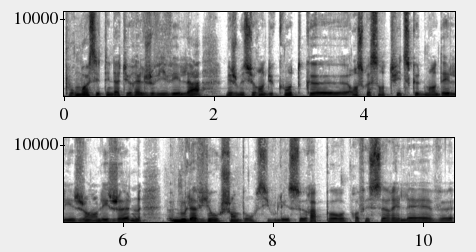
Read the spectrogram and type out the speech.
pour moi, c'était naturel, je vivais là, mais je me suis rendu compte que en 68, ce que demandaient les gens, les jeunes, nous l'avions au Chambon, si vous voulez, ce rapport professeur-élève.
